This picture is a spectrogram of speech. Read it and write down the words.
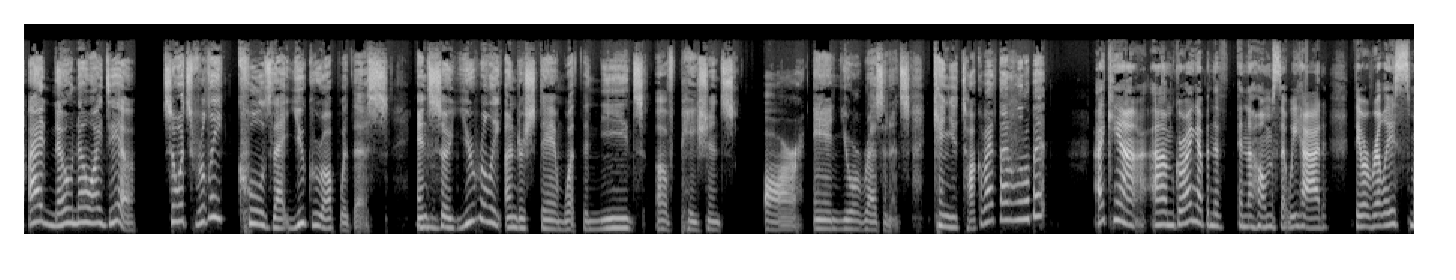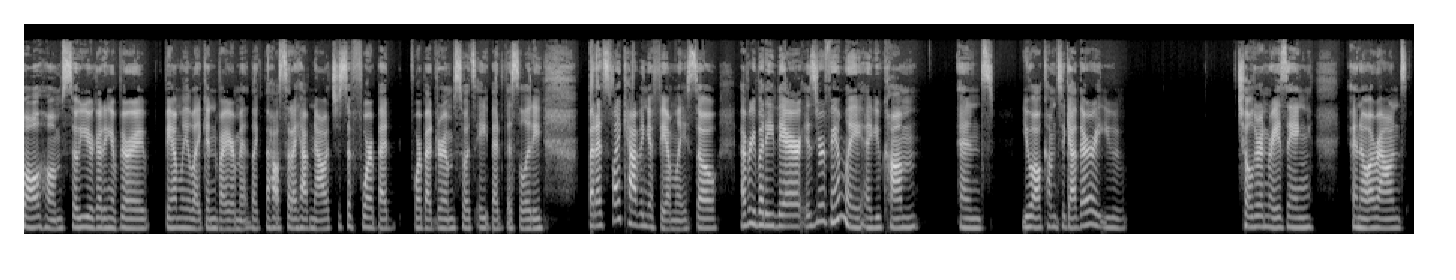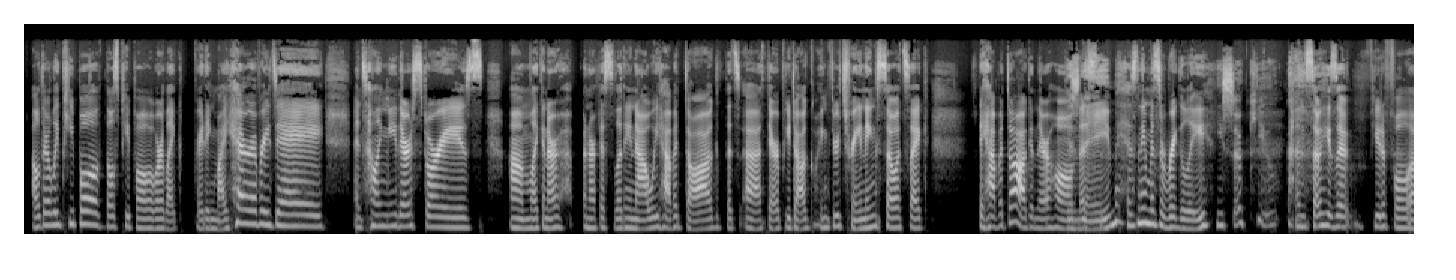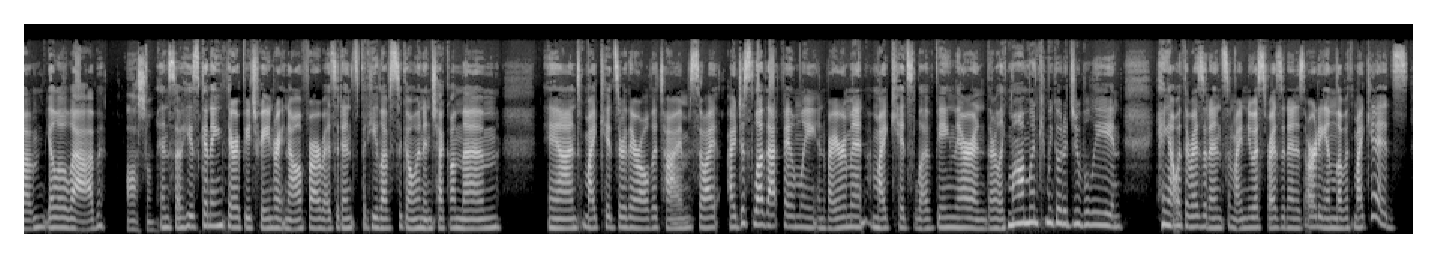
I had no, no idea. So what's really cool is that you grew up with this. And mm-hmm. so you really understand what the needs of patients are and your residents. Can you talk about that a little bit? I can't. Um, growing up in the in the homes that we had, they were really small homes, so you're getting a very family like environment. Like the house that I have now, it's just a four bed four bedroom, so it's eight bed facility. But it's like having a family. So everybody there is your family, and you come and you all come together. You children raising, you know, around elderly people. Those people were like braiding my hair every day and telling me their stories. Um, like in our in our facility now, we have a dog that's a therapy dog going through training. So it's like they have a dog in their home. His that's, name? His name is Wrigley. He's so cute. and so he's a beautiful um, yellow lab. Awesome. And so he's getting therapy trained right now for our residents, but he loves to go in and check on them and my kids are there all the time. So I, I just love that family environment. My kids love being there and they're like, Mom, when can we go to Jubilee and hang out with the residents? And my newest resident is already in love with my kids.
